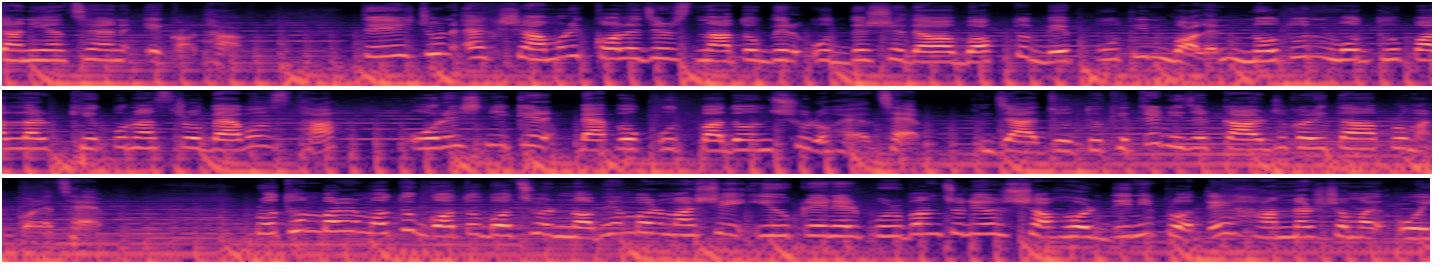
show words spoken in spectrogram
জানিয়েছেন একথা তেইশ জুন এক সামরিক কলেজের স্নাতকদের উদ্দেশ্যে দেওয়া বক্তব্যে পুতিন বলেন, নতুন মধ্যপাল্লার ক্ষেপণাস্ত্র ব্যবস্থা ওরেশনিকের ব্যাপক উৎপাদন শুরু হয়েছে, যা যুদ্ধক্ষেত্রে নিজের কার্যকারিতা প্রমাণ করেছে। প্রথমবারের মতো গত বছর নভেম্বর মাসে ইউক্রেনের পূর্বাঞ্চলীয় শহর দিনিপ্রোতে হামলার সময় ওই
